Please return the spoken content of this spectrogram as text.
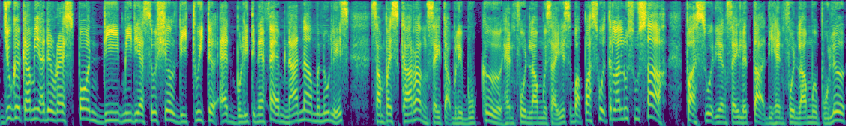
Juga kami ada respon di media sosial di Twitter at Bulletin FM. Nana menulis, sampai sekarang saya tak boleh buka handphone lama saya sebab password terlalu susah. Password yang saya letak di handphone lama pula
